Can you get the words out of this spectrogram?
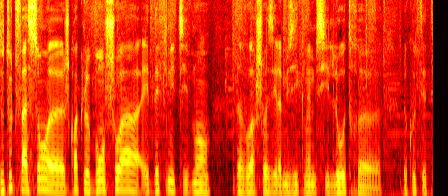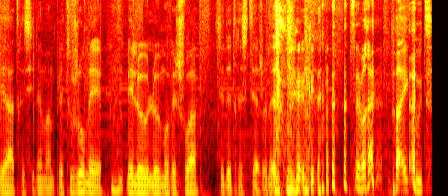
De toute façon, euh, je crois que le bon choix est définitivement d'avoir choisi la musique, même si l'autre, euh, le côté théâtre et cinéma me plaît toujours. Mais, Mhm. mais le, le mauvais choix, c'est d'être resté à Genève. C'est vrai? Bah écoute,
